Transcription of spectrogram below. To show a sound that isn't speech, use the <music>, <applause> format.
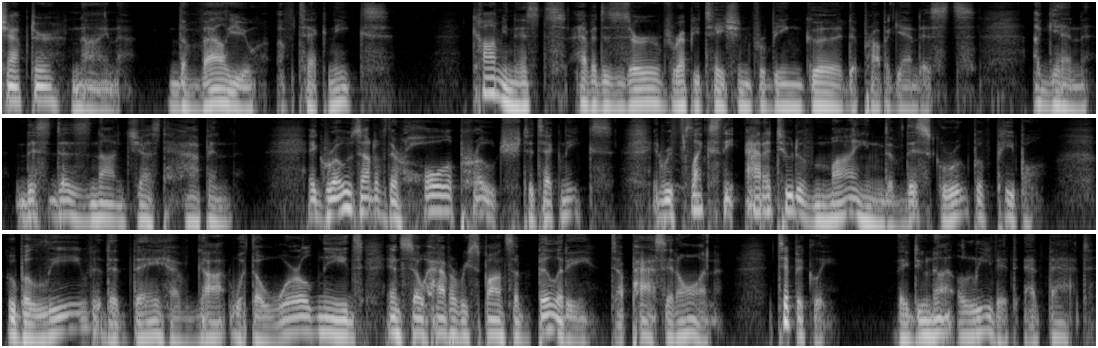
Chapter 9 The Value of Techniques. Communists have a deserved reputation for being good propagandists. Again, this does not just happen. It grows out of their whole approach to techniques. It reflects the attitude of mind of this group of people who believe that they have got what the world needs and so have a responsibility to pass it on. Typically, they do not leave it at that.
